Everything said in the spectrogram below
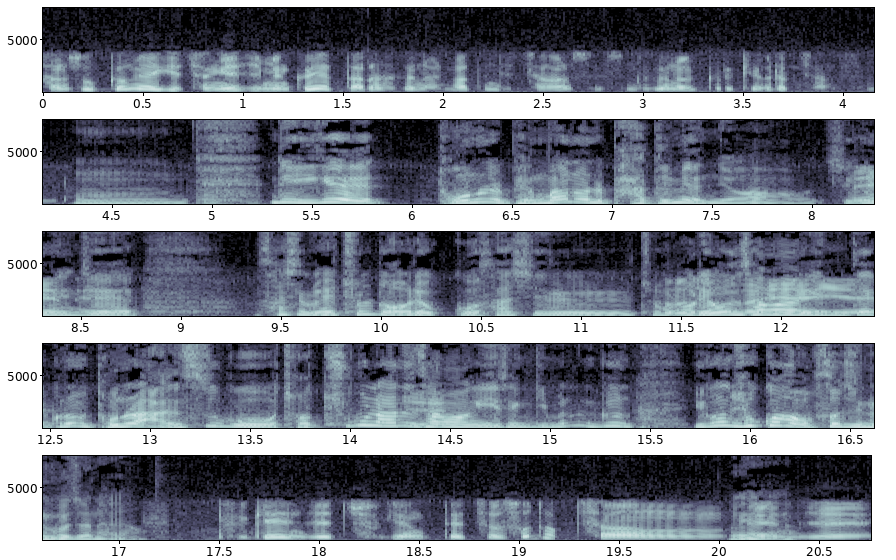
환수 금액이 정해지면 그에 따라서 그건 얼마든지 정할 수 있습니다. 그건 그렇게 어렵지 않습니다. 음. 근데 이게 돈을 100만 원을 받으면요. 지금 네네. 이제 사실 외출도 어렵고 사실 좀 그렇습니다. 어려운 상황인데 예, 예. 그러면 돈을 안 쓰고 저축을 하는 예. 상황이 생기면 이건 이건 효과가 없어지는 거잖아요. 그게 이제 추경 때 저소득층에 예. 이제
